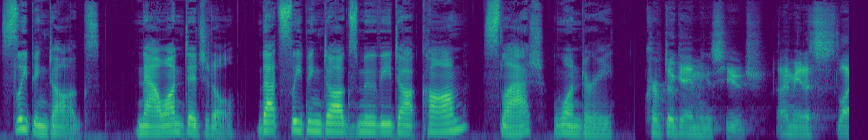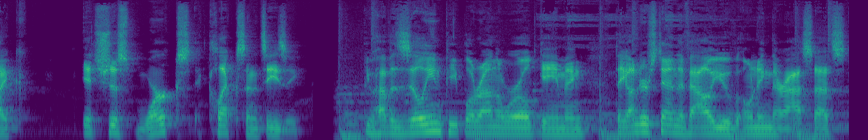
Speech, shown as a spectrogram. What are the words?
Sleeping Dogs, now on digital. That's sleepingdogsmovie.com slash Wondery. Crypto gaming is huge. I mean, it's like, it just works, it clicks, and it's easy. You have a zillion people around the world gaming. They understand the value of owning their assets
